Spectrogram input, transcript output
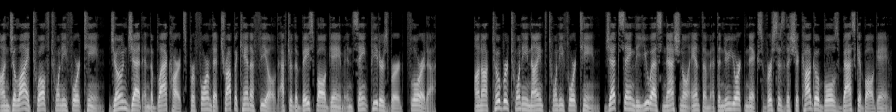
On July 12, 2014, Joan Jett and the Blackhearts performed at Tropicana Field after the baseball game in St. Petersburg, Florida. On October 29, 2014, Jett sang the U.S. national anthem at the New York Knicks versus the Chicago Bulls basketball game.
